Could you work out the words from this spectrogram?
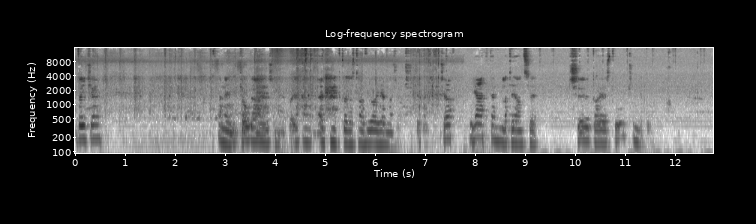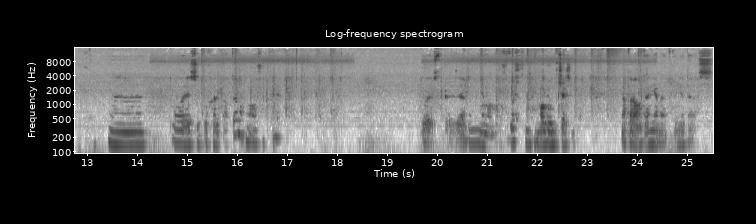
dojdzie. Samymi czołgami, że nie pojechał. Ed tylko zostawiło jedna rzecz. Czekajcie, jak ten latający, czy to jest tu, czy nie tu? Yy, to jest tu helikopter, może. Tu jest jeden, nie mam możliwości, mogłem wcześniej. Naprawdę, nie wiem, nie teraz.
